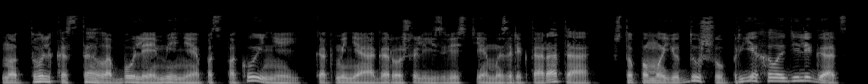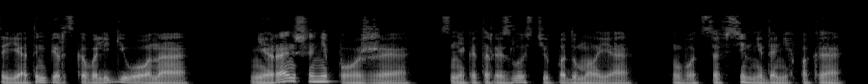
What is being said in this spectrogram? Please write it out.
Но только стало более-менее поспокойней, как меня огорошили известием из ректората, что по мою душу приехала делегация от имперского легиона. Ни раньше, ни позже, с некоторой злостью подумал я. Вот совсем не до них пока.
